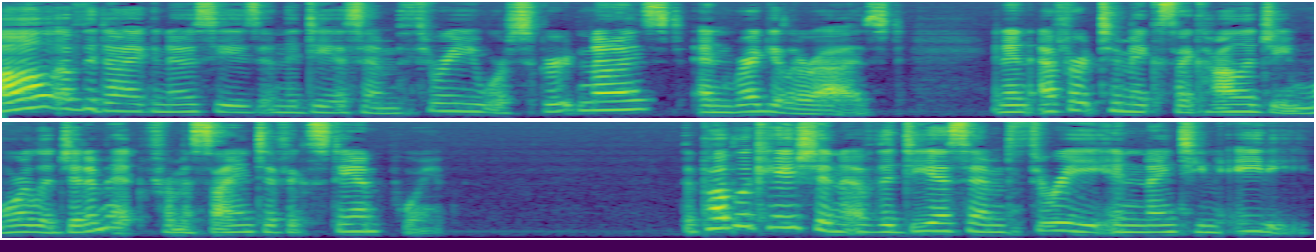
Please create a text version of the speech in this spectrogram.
All of the diagnoses in the DSM 3 were scrutinized and regularized in an effort to make psychology more legitimate from a scientific standpoint. The publication of the DSM 3 in 1980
